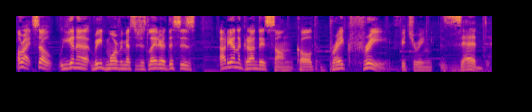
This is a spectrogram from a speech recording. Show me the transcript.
All right, so we're gonna read more of your messages later. This is Ariana Grande's song called Break Free featuring Zedd.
